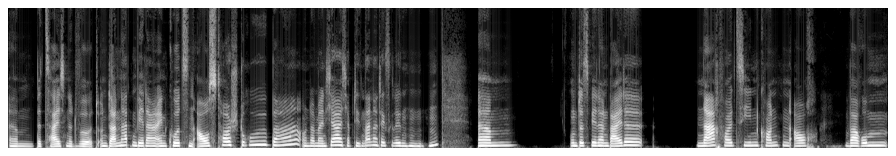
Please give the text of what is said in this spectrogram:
ähm, bezeichnet wird. Und dann hatten wir da einen kurzen Austausch drüber und dann meinte ich, ja, ich habe diesen anderen Text gelesen. Hm, hm, hm. Ähm, und dass wir dann beide nachvollziehen konnten, auch warum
